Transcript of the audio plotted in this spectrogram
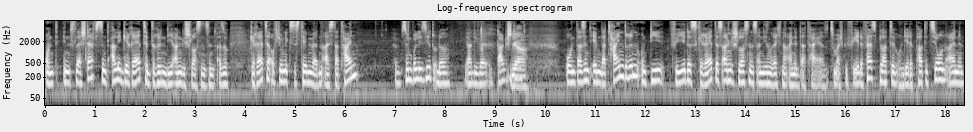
und in slash dev sind alle Geräte drin, die angeschlossen sind. Also Geräte auf Unix-Systemen werden als Dateien äh, symbolisiert oder ja, die werden dargestellt. Ja, Und da sind eben Dateien drin und die für jedes Gerät, das angeschlossen ist an diesen Rechner, eine Datei. Also zum Beispiel für jede Festplatte und jede Partition eine,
